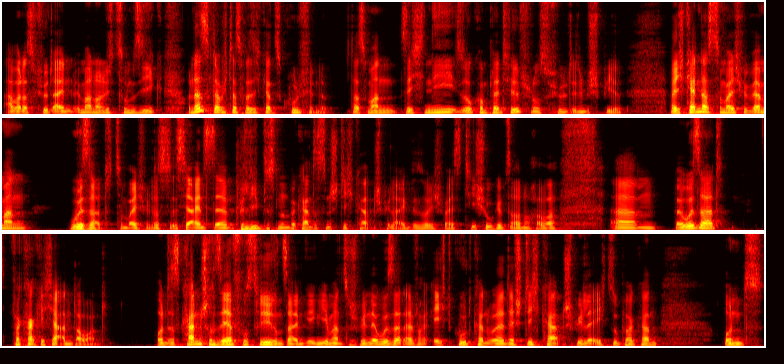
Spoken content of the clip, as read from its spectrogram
aber das führt einen immer noch nicht zum Sieg. Und das ist, glaube ich, das, was ich ganz cool finde. Dass man sich nie so komplett hilflos fühlt in dem Spiel. Weil ich kenne das zum Beispiel, wenn man Wizard zum Beispiel, das ist ja eins der beliebtesten und bekanntesten Stichkartenspiele eigentlich so. Ich weiß, Tishu gibt's auch noch, aber ähm, bei Wizard verkacke ich ja andauernd. Und es kann schon sehr frustrierend sein, gegen jemanden zu spielen, der Wizard einfach echt gut kann oder der Stichkartenspieler echt super kann. Und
